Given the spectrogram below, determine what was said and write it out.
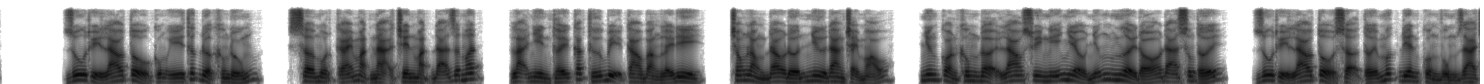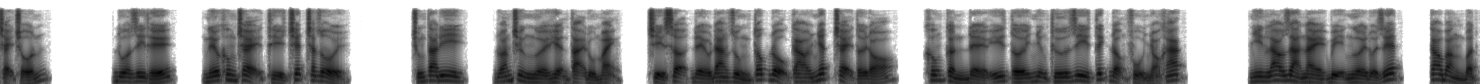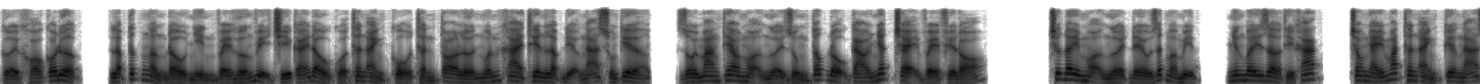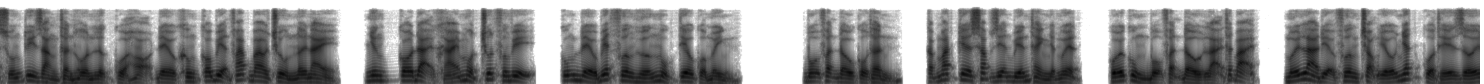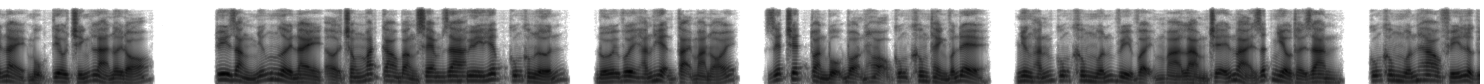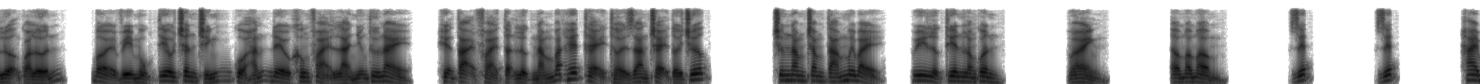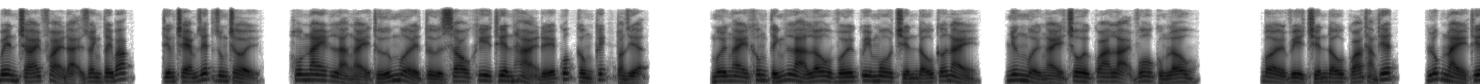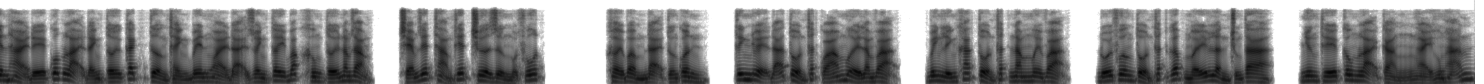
Du thủy lão tổ cũng ý thức được không đúng, sờ một cái mặt nạ trên mặt đã rất mất, lại nhìn thấy các thứ bị cao bằng lấy đi, trong lòng đau đớn như đang chảy máu, nhưng còn không đợi lao suy nghĩ nhiều những người đó đã xông tới, du thủy lao tổ sợ tới mức điên cuồng vùng ra chạy trốn. Đùa gì thế, nếu không chạy thì chết chắc rồi. Chúng ta đi, đoán chừng người hiện tại đủ mạnh, chỉ sợ đều đang dùng tốc độ cao nhất chạy tới đó, không cần để ý tới những thứ di tích động phủ nhỏ khác. Nhìn lao già này bị người đuổi giết, Cao Bằng bật cười khó có được, lập tức ngẩng đầu nhìn về hướng vị trí cái đầu của thân ảnh cổ thần to lớn muốn khai thiên lập địa ngã xuống kia, rồi mang theo mọi người dùng tốc độ cao nhất chạy về phía đó. Trước đây mọi người đều rất mờ mịt, nhưng bây giờ thì khác, trong nháy mắt thân ảnh kia ngã xuống tuy rằng thần hồn lực của họ đều không có biện pháp bao trùm nơi này, nhưng có đại khái một chút phương vị, cũng đều biết phương hướng mục tiêu của mình. Bộ phận đầu cổ thần, cặp mắt kia sắp diễn biến thành nhật nguyệt, cuối cùng bộ phận đầu lại thất bại, mới là địa phương trọng yếu nhất của thế giới này mục tiêu chính là nơi đó. Tuy rằng những người này ở trong mắt cao bằng xem ra uy hiếp cũng không lớn, đối với hắn hiện tại mà nói, giết chết toàn bộ bọn họ cũng không thành vấn đề, nhưng hắn cũng không muốn vì vậy mà làm trễ nải rất nhiều thời gian, cũng không muốn hao phí lực lượng quá lớn, bởi vì mục tiêu chân chính của hắn đều không phải là những thứ này, hiện tại phải tận lực nắm bắt hết thể thời gian chạy tới trước. chương 587, uy lực thiên long quân. Vành. ầm ầm ầm Giết! Giết! Hai bên trái phải đại doanh Tây Bắc, tiếng chém giết rung trời, hôm nay là ngày thứ 10 từ sau khi thiên hải đế quốc công kích toàn diện. 10 ngày không tính là lâu với quy mô chiến đấu cỡ này, nhưng 10 ngày trôi qua lại vô cùng lâu. Bởi vì chiến đấu quá thảm thiết, lúc này thiên hải đế quốc lại đánh tới cách tường thành bên ngoài đại doanh Tây Bắc không tới năm dặm, chém giết thảm thiết chưa dừng một phút. Khởi bẩm đại tướng quân, tinh nhuệ đã tổn thất quá 15 vạn, binh lính khác tổn thất 50 vạn, đối phương tổn thất gấp mấy lần chúng ta, nhưng thế công lại càng ngày hung hãn.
